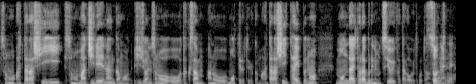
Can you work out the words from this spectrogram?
その新しいその、まあ、事例なんかも非常にそのたくさんあの持ってるというか、まあ、新しいタイプの問題トラブルにも強い方が多いということなんですかね。そうですね。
